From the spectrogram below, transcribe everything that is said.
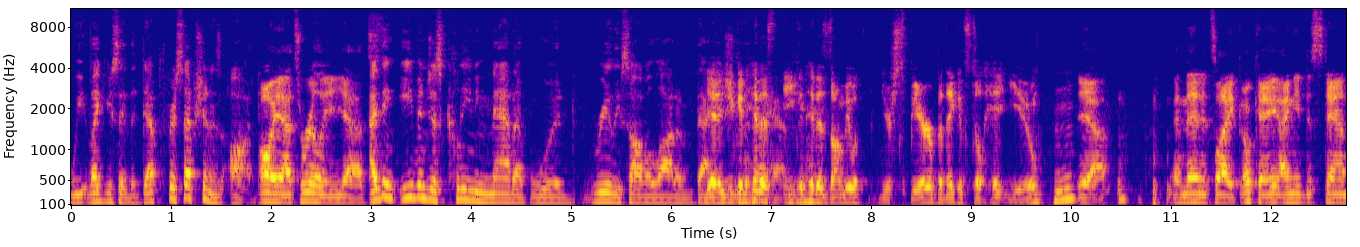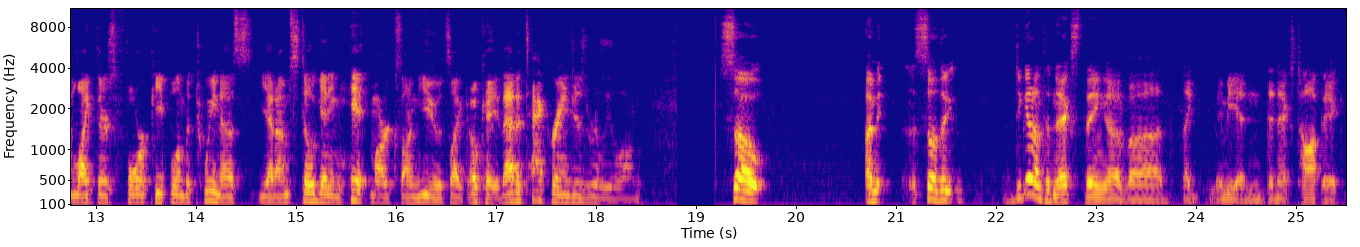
we like you say the depth perception is odd. Oh yeah, it's really yeah. It's, I think even just cleaning that up would really solve a lot of that. Yeah, you can hit I a have. you can hit a zombie with your spear, but they can still hit you. Hmm? yeah. and then it's like okay, I need to stand like there's four people in between us, yet I'm still getting hit marks on you. It's like okay, that attack range is really long. So, I mean, so the to get on to the next thing of uh, like maybe a, the next topic,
